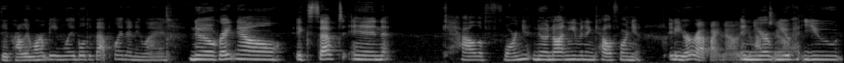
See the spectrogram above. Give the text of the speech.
They probably weren't being labeled at that point anyway. no, right now, except in California. No, not even in California. In Europe, I know. in you Europe you you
